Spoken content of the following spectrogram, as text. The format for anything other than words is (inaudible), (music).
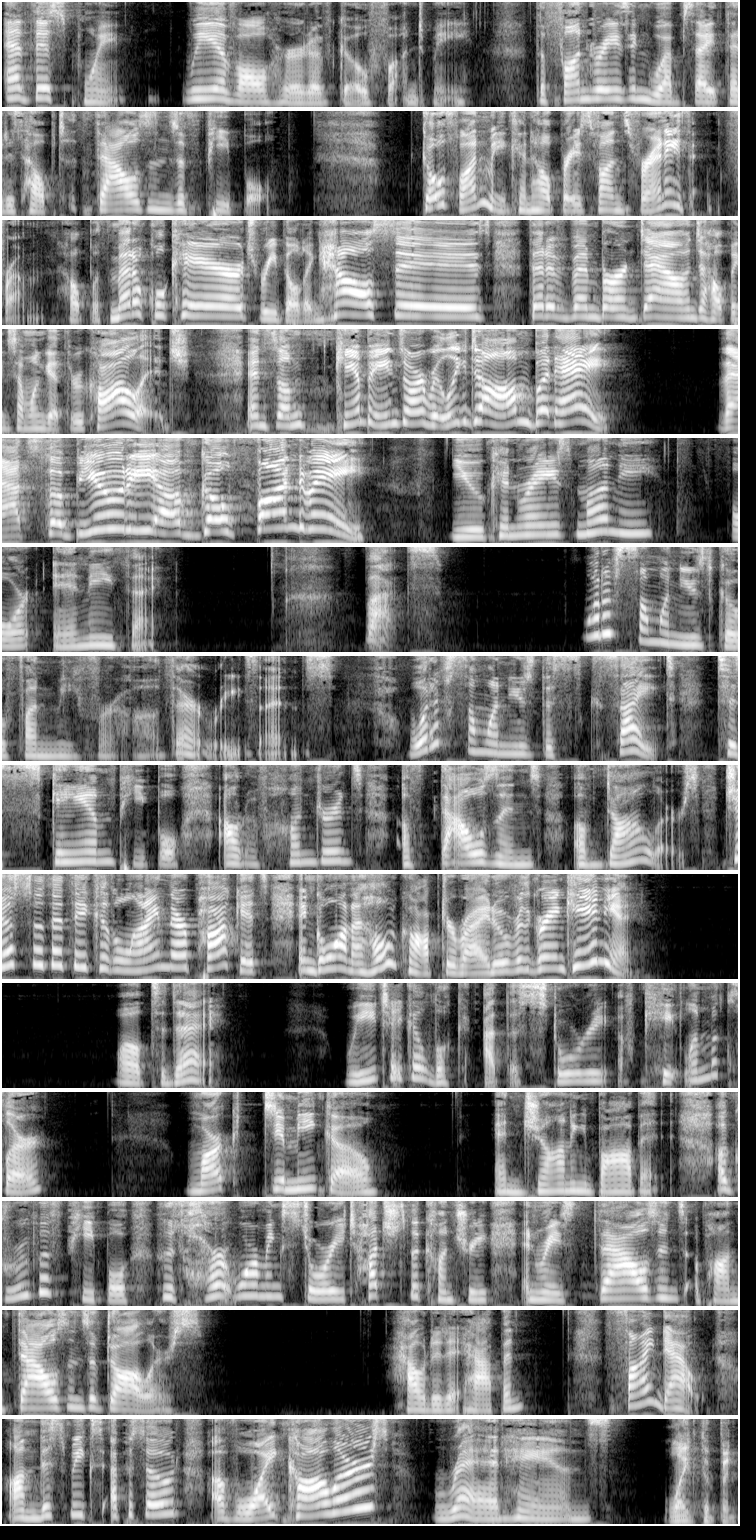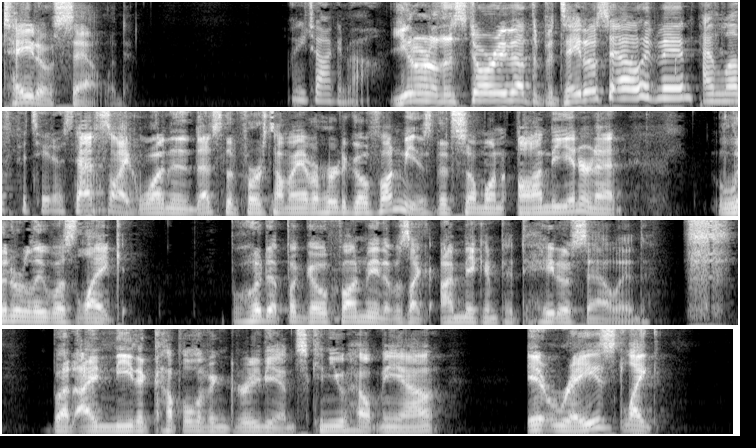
At this point, we have all heard of GoFundMe, the fundraising website that has helped thousands of people. GoFundMe can help raise funds for anything from help with medical care to rebuilding houses that have been burnt down to helping someone get through college. And some campaigns are really dumb, but hey, that's the beauty of GoFundMe. You can raise money for anything. But what if someone used GoFundMe for other reasons? What if someone used this site to scam people out of hundreds of thousands of dollars just so that they could line their pockets and go on a helicopter ride over the Grand Canyon? Well, today we take a look at the story of Caitlin McClure, Mark D'Amico, and Johnny Bobbitt, a group of people whose heartwarming story touched the country and raised thousands upon thousands of dollars. How did it happen? Find out on this week's episode of White Collars, Red Hands. Like the potato salad. What are you talking about? You don't know the story about the potato salad, man? I love potato salad. That's like one. That's the first time I ever heard of GoFundMe. Is that someone on the internet literally was like, put up a GoFundMe that was like, I'm making potato salad, but I need a couple of ingredients. Can you help me out? It raised like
